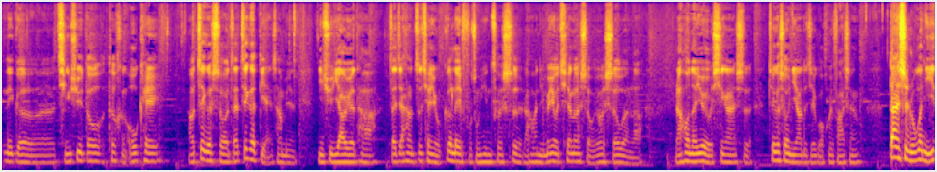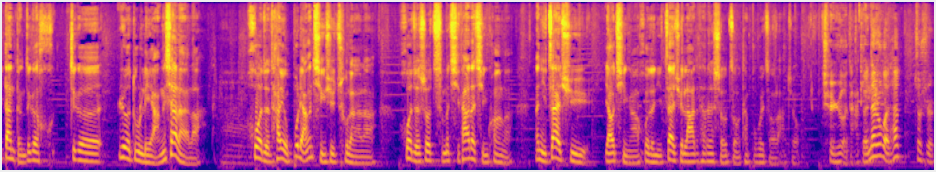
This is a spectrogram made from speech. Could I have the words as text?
那个情绪都都很 OK，然后这个时候在这个点上面，你去邀约他，再加上之前有各类服从性测试，然后你们又牵了手，又舌吻了，然后呢又有性暗示，这个时候你要的结果会发生。但是如果你一旦等这个这个热度凉下来了，或者他有不良情绪出来了，或者说什么其他的情况了，那你再去邀请啊，或者你再去拉着他的手走，他不会走了，就趁热打对，铁。那如果他就是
